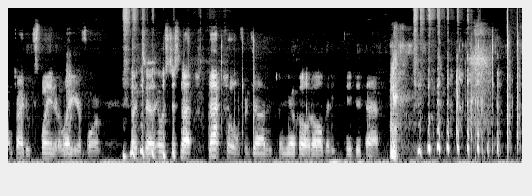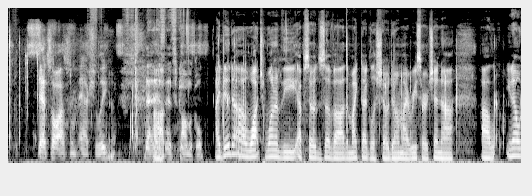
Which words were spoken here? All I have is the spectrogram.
I'm trying to explain it away here for him. But uh, it was just not not cool for John and Yoko at all that he, he did that. That's awesome, actually. That Uh, that's comical. I did uh, watch one of the episodes of uh, the Mike Douglas show doing my research, and uh, uh, you know,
